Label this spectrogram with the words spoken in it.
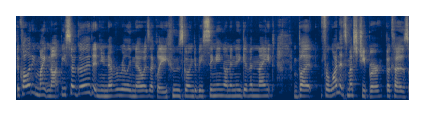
the quality might not be so good and you never really know exactly who's going to be singing on any given night. But for one it's much cheaper because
